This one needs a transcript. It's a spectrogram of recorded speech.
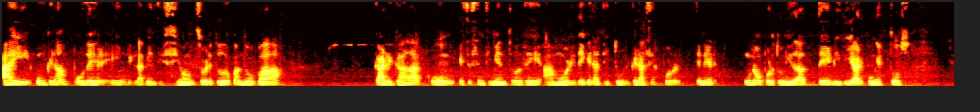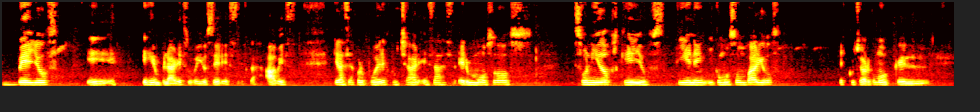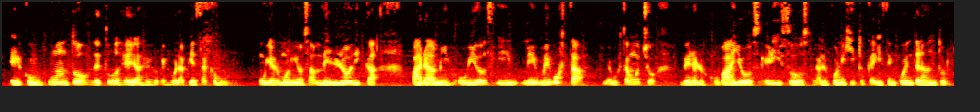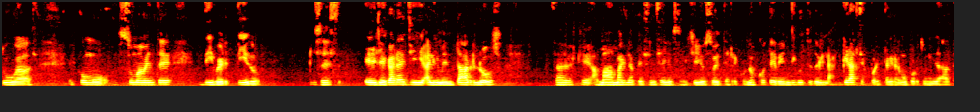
Hay un gran poder en la bendición, sobre todo cuando va cargada con ese sentimiento de amor y de gratitud. Gracias por tener una oportunidad de lidiar con estos bellos eh, ejemplares o bellos seres, estas aves. Gracias por poder escuchar esos hermosos sonidos que ellos tienen y como son varios, escuchar como que el, conjunto de todas ellas es, una pieza como muy armoniosa, melódica para mis oídos y me, me gusta, me gusta mucho ver a los cobayos, erizos, a los conejitos que ahí se encuentran, tortugas, es como sumamente divertido. Entonces, el llegar allí, alimentarlos, sabes que amada Magna Presencia, yo soy que yo soy, te reconozco, te bendigo te doy las gracias por esta gran oportunidad.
